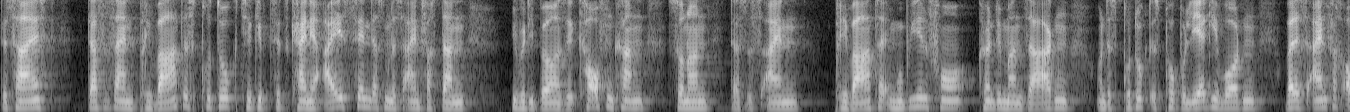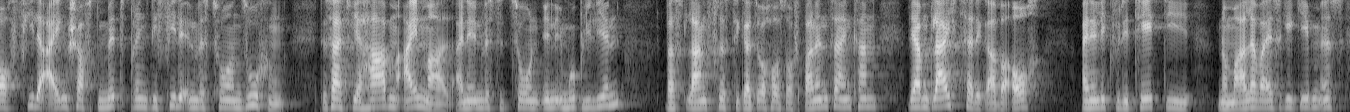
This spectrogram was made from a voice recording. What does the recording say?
Das heißt, das ist ein privates Produkt. Hier gibt es jetzt keine ISIN, dass man das einfach dann über die Börse kaufen kann, sondern das ist ein privater Immobilienfonds, könnte man sagen. Und das Produkt ist populär geworden, weil es einfach auch viele Eigenschaften mitbringt, die viele Investoren suchen. Das heißt, wir haben einmal eine Investition in Immobilien, was langfristiger durchaus auch spannend sein kann. Wir haben gleichzeitig aber auch eine Liquidität, die normalerweise gegeben ist.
